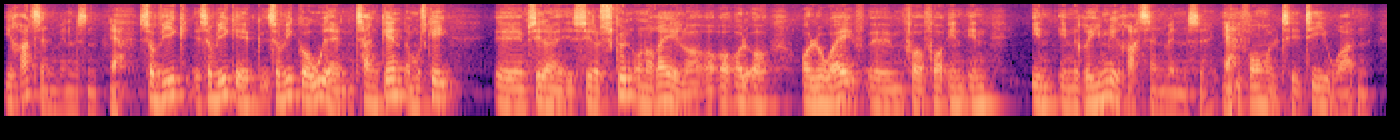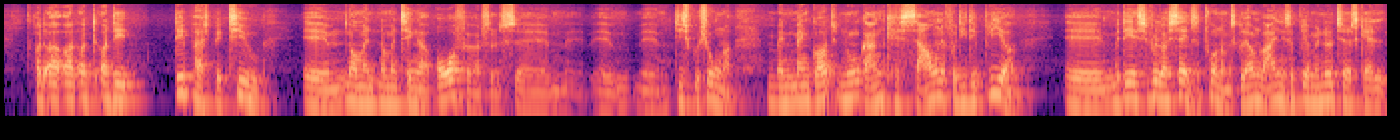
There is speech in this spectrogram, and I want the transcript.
i retsanvendelsen, ja. så, vi ikke, så, vi ikke, så vi ikke går ud af en tangent og måske øh, sætter, sætter skynd under regler og, og, og, og, og lukker af øh, for, for en, en, en, en rimelig retsanvendelse ja. i, i forhold til, til EU-retten. Og, og, og, og det, det perspektiv, øh, når, man, når man tænker overførselsdiskussioner, øh, øh, diskussioner, men man godt nogle gange kan savne, fordi det bliver, øh, men det er selvfølgelig også sagens natur, når man skal lave en vejledning, så bliver man nødt til at skale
